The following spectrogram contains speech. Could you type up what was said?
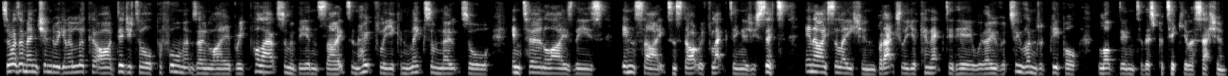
So as I mentioned, we're going to look at our digital performance zone library, pull out some of the insights, and hopefully you can make some notes or internalize these insights and start reflecting as you sit in isolation, but actually you're connected here with over 200 people logged into this particular session.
